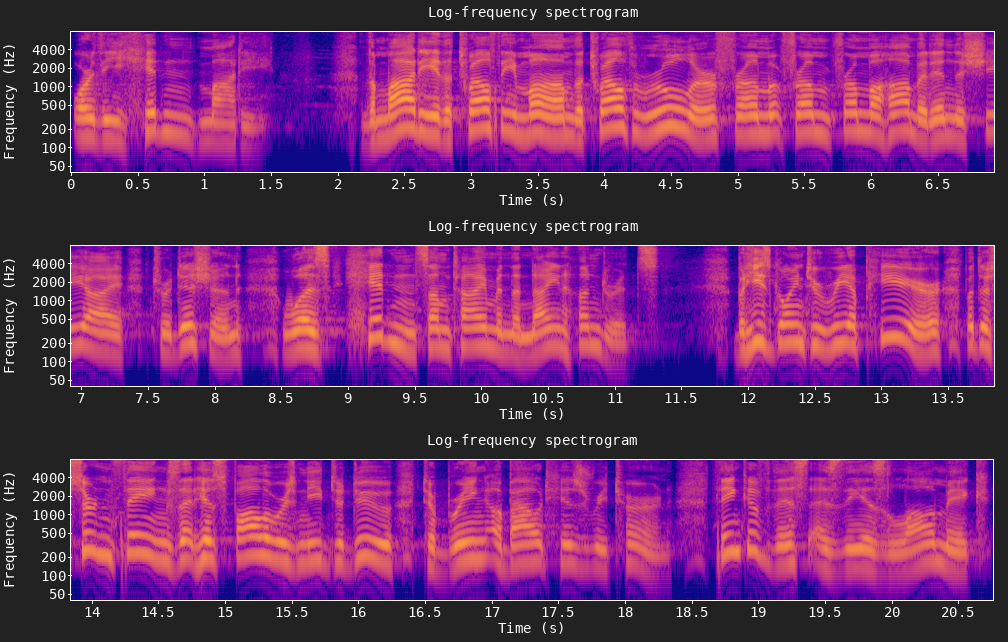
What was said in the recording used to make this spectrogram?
or the hidden Mahdi. The Mahdi, the 12th Imam, the 12th ruler from, from, from Muhammad in the Shiite tradition, was hidden sometime in the 900s. But he's going to reappear, but there's certain things that his followers need to do to bring about his return. Think of this as the Islamic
